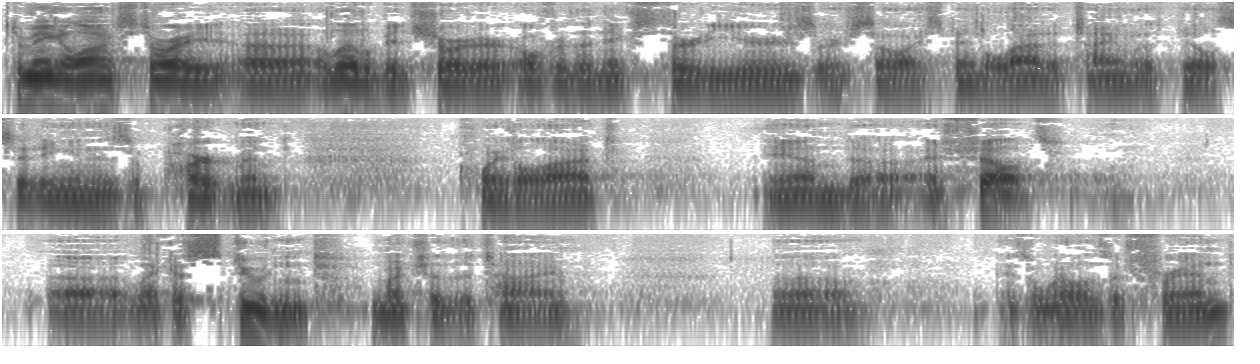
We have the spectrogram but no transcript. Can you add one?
to make a long story uh, a little bit shorter, over the next 30 years or so, I spent a lot of time with Bill, sitting in his apartment quite a lot. And uh, I felt uh, like a student much of the time, uh, as well as a friend.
